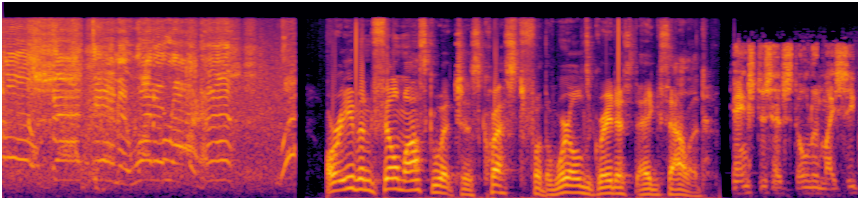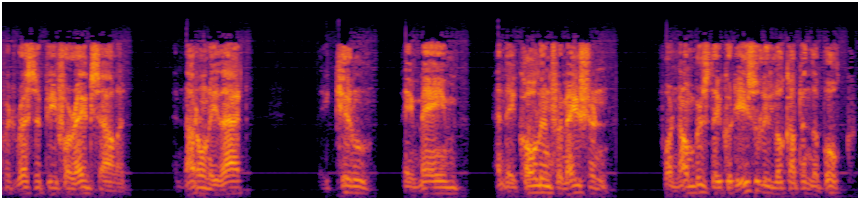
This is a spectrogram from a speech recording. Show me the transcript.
Oh, God damn it, what a ride, huh? Or even Phil Moskowitz's quest for the world's greatest egg salad. Gangsters have stolen my secret recipe for egg salad. And not only that, they kill, they maim, and they call information for numbers they could easily look up in the book.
